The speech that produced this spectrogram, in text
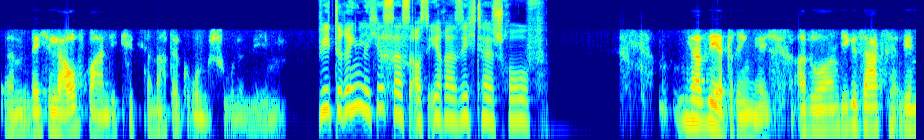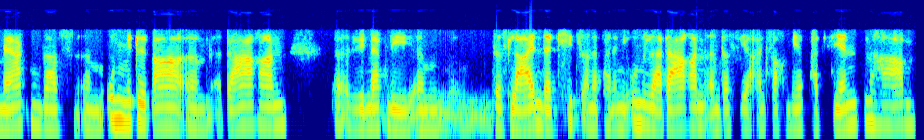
welche Laufbahn die Kids dann nach der Grundschule nehmen. Wie dringlich ist das aus Ihrer Sicht, Herr Schroff? Ja, sehr dringlich. Also wie gesagt, wir merken das ähm, unmittelbar ähm, daran, äh, wir merken die, ähm, das Leiden der Kids an der Pandemie unmittelbar daran, ähm, dass wir einfach mehr Patienten haben.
